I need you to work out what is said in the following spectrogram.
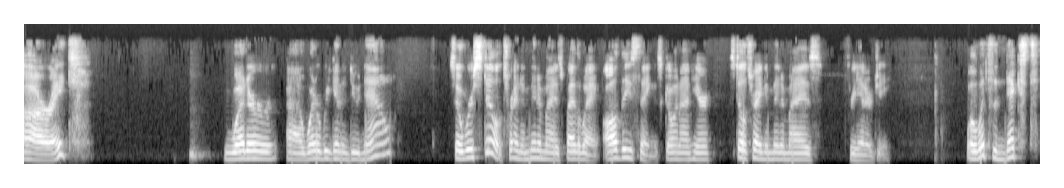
All right. What are, uh, what are we going to do now? So we're still trying to minimize, by the way, all these things going on here, still trying to minimize free energy. Well, what's the next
